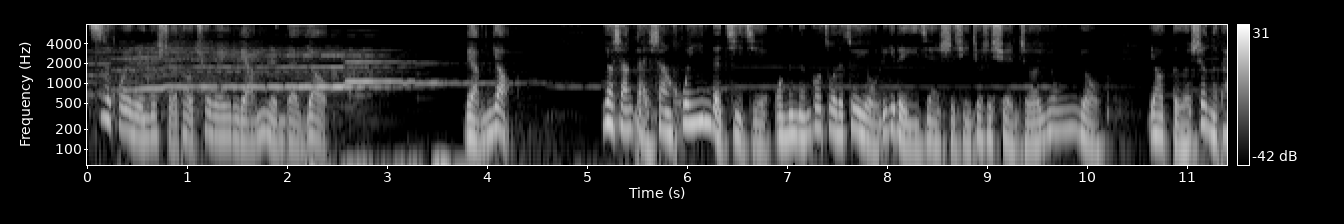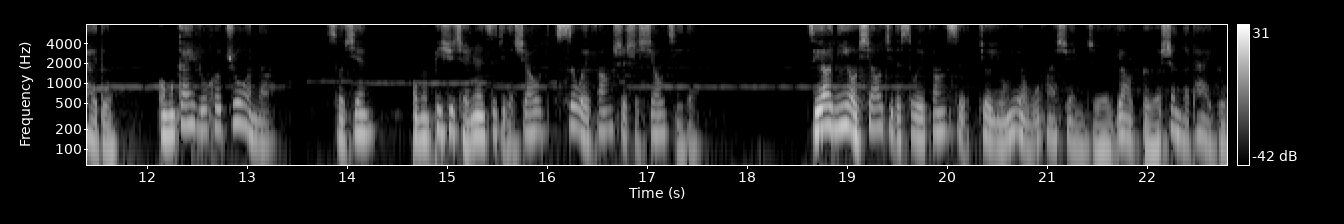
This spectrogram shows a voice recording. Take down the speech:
智慧人的舌头却为良人的药良药。要想改善婚姻的季节，我们能够做的最有力的一件事情，就是选择拥有要得胜的态度。我们该如何做呢？首先，我们必须承认自己的消思维方式是消极的。只要你有消极的思维方式，就永远无法选择要得胜的态度。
